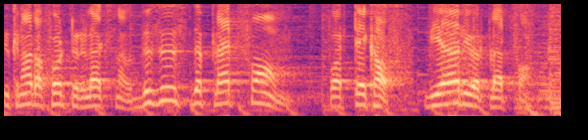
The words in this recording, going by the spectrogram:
You cannot afford to relax now. This is the platform for takeoff. We are your platform.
